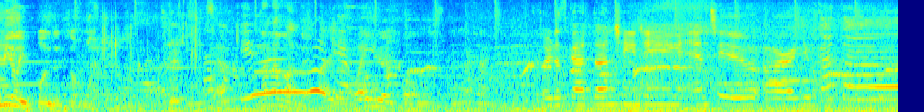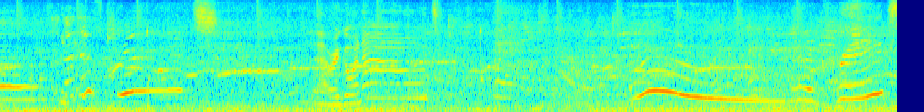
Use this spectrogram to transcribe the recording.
帯を1本ずつお持ち So cute. 7番で、はい、 Can't 帯 wait. を1本お持ち So we just got done changing into our yukata. That is cute. Now we're going out. Ooh, they have crepes.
